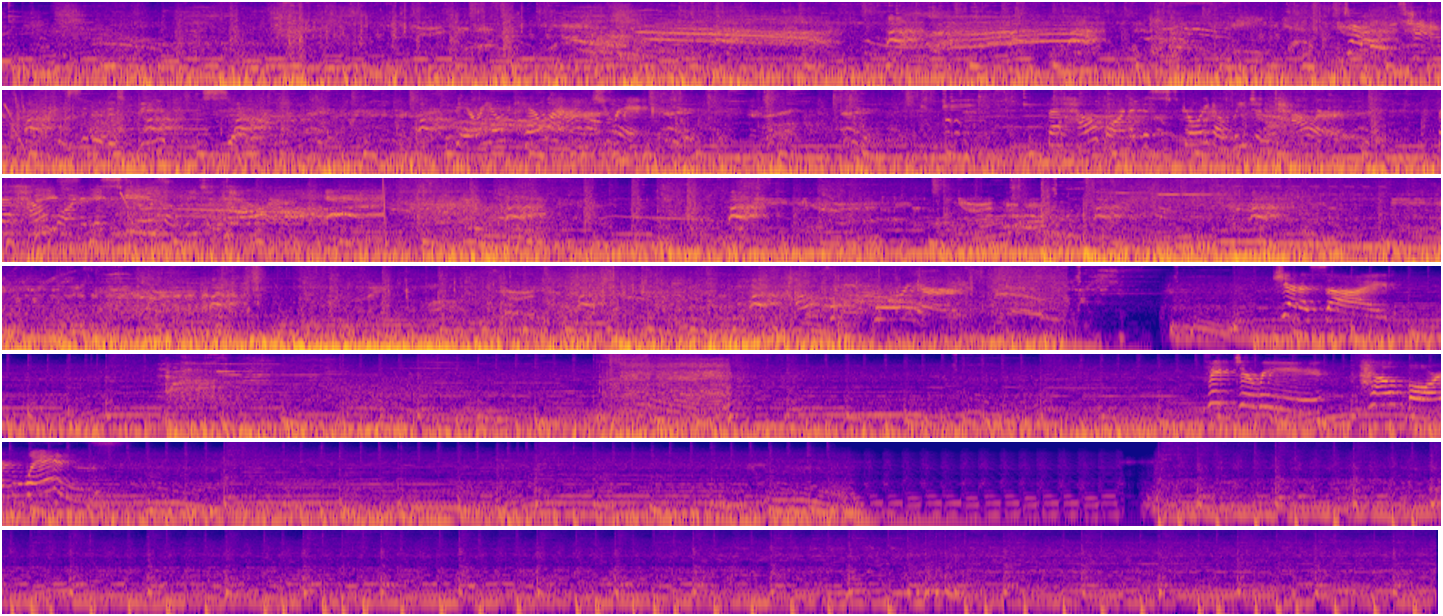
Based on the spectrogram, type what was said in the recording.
The Hellborn have destroyed a Legion tower. The Hellborn have destroyed a Legion tower.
